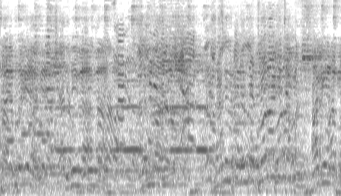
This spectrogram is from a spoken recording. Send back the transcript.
ಸಾಹೇಬರಿಗೆ ಇದೀಗ ಹಾಗೆ. ನಮ್ಮ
